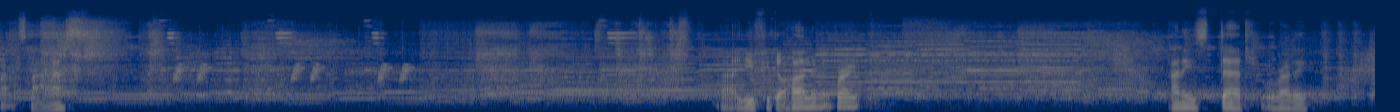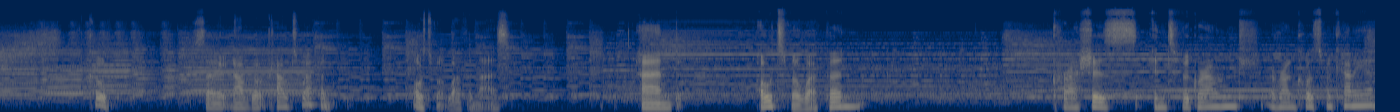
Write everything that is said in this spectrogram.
That's nice. Uh, Yuffie got her limit break. And he's dead already. Cool. So now I've got Cloud's weapon. Ultimate weapon, that is. And ultimate weapon crashes into the ground around Cosmic Canyon,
